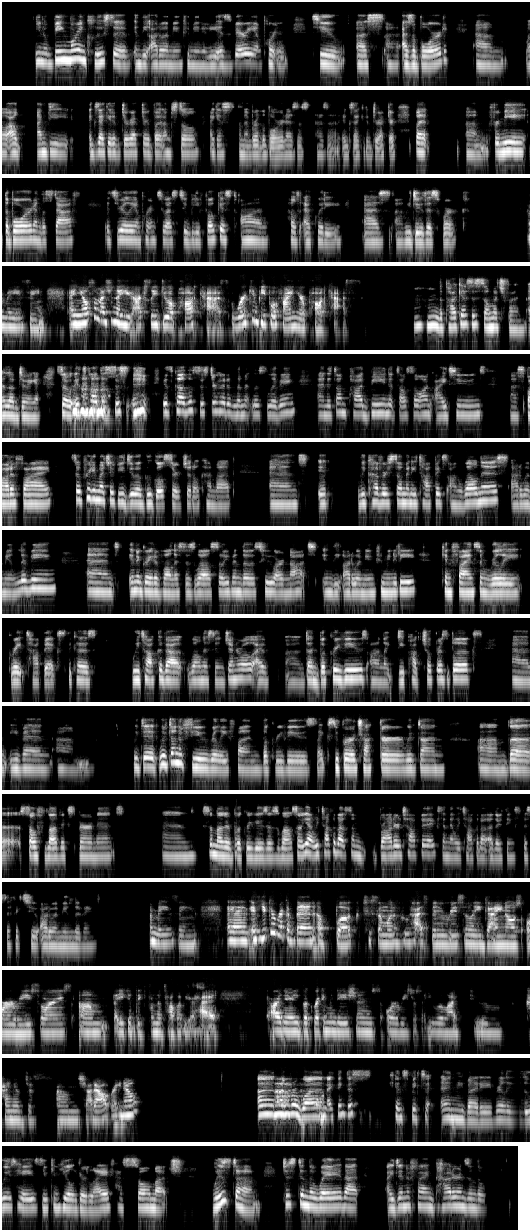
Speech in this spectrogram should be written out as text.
you know, being more inclusive in the autoimmune community is very important to us uh, as a board. Um, well, I'll, I'm the executive director, but I'm still, I guess, a member of the board as a, as an executive director. But um, for me, the board and the staff, it's really important to us to be focused on health equity as uh, we do this work. Amazing. And you also mentioned that you actually do a podcast. Where can people find your podcast? Mm-hmm. The podcast is so much fun. I love doing it. So it's called the it's called the Sisterhood of Limitless Living, and it's on Podbean. It's also on iTunes, uh, Spotify. So pretty much, if you do a Google search, it'll come up, and it we cover so many topics on wellness, autoimmune living, and integrative wellness as well. So even those who are not in the autoimmune community can find some really great topics because we talk about wellness in general. I've uh, done book reviews on like Deepak Chopra's books, and even um, we did we've done a few really fun book reviews like Super Attractor. We've done um, the Self Love Experiment and some other book reviews as well. So yeah, we talk about some broader topics, and then we talk about other things specific to autoimmune living. Amazing. And if you could recommend a book to someone who has been recently diagnosed or a resource um, that you can think from the top of your head, are there any book recommendations or a resource that you would like to kind of just um, shout out right now? Uh, number one, I think this can speak to anybody, really. Louise Hay's, You Can Heal Your Life has so much wisdom just in the way that identifying patterns in the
